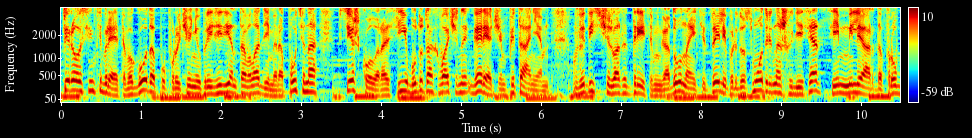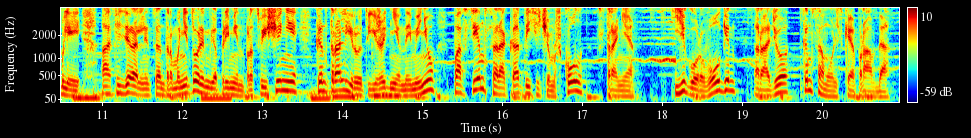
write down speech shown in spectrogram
С 1 сентября этого года по поручению президента Владимира Путина все школы России будут охвачены горячим питанием. В 2023 году на эти цели предусмотрено 67 миллиардов рублей, а Федеральный центр мониторинга при Минпросвещении контролирует ежедневное меню по всем 40 тысячам школ в стране. Егор Волгин, радио «Комсомольская правда».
